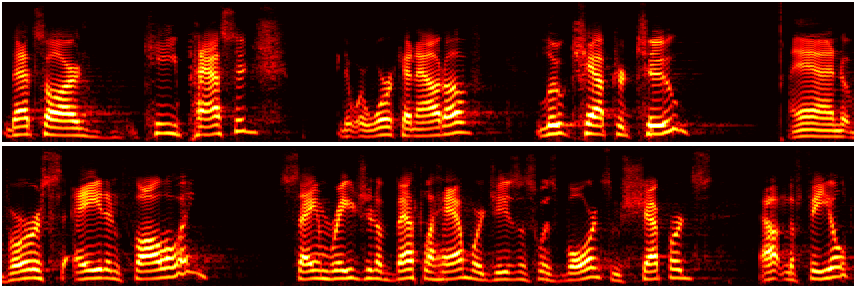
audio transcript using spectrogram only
That's our key passage that we're working out of. Luke chapter 2 and verse 8 and following. Same region of Bethlehem where Jesus was born, some shepherds out in the field.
